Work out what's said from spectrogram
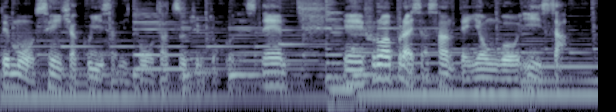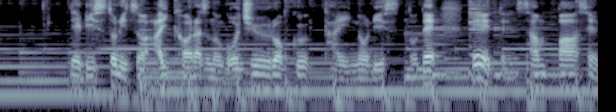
でもう1100イーサに到達というところですね。えーフロアプライスは3.45イーサ。で、リスト率は相変わらずの56体のリストで0.3%。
